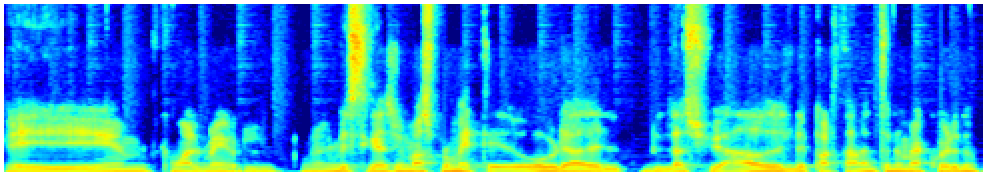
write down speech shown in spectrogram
eh, como al una investigación más prometedora de la ciudad o del departamento, no me acuerdo.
